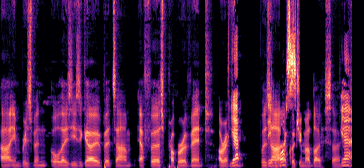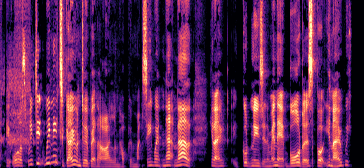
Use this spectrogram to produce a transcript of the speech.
uh, in Brisbane all those years ago, but um, our first proper event, I reckon, Yep, was, it uh, was. So Yeah, it was. We did. We need to go and do a bit of island hopping, Maxie. Went now, now. You know, good news in a minute. Borders, but you know, we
